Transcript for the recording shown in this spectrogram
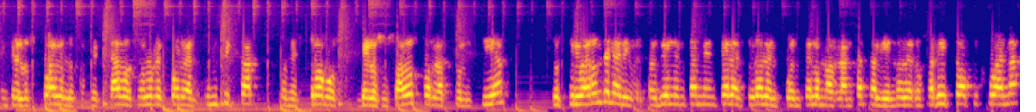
entre los cuales los afectados solo recuerdan un pick-up con estrobos de los usados por las policías, los privaron de la libertad violentamente a la altura del puente Loma Blanca saliendo de Rosarito a Tijuana,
